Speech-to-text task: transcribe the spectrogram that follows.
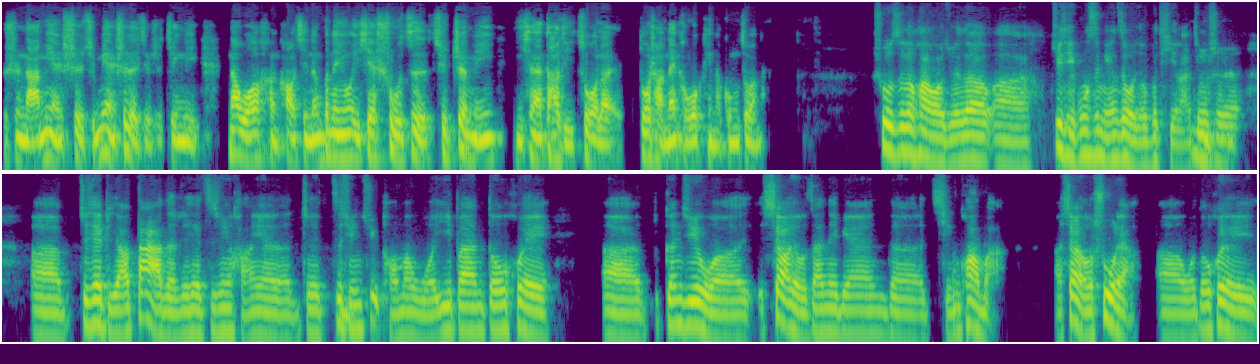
就是拿面试去面试的就是经历。那我很好奇，能不能用一些数字去证明你现在到底做了多少 networking 的工作呢？数字的话，我觉得呃，具体公司名字我就不提了。就是呃，这些比较大的这些咨询行业的这咨询巨头们，我一般都会。呃，根据我校友在那边的情况吧，啊，校友数量，啊，我都会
